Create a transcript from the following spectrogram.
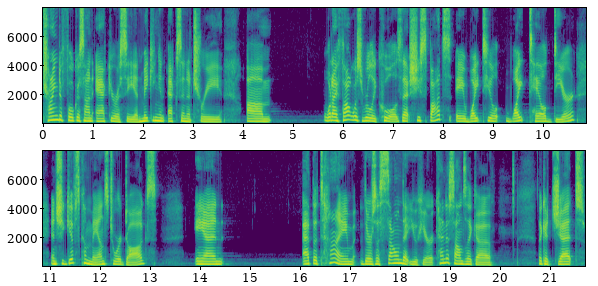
trying to focus on accuracy and making an X in a tree. Um, what I thought was really cool is that she spots a white tail white-tailed deer and she gives commands to her dogs. And at the time there's a sound that you hear. It kind of sounds like a like a jet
